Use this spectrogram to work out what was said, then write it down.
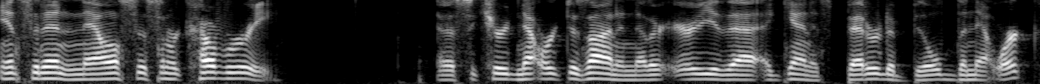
Incident analysis and recovery. A secured network design, another area that, again, it's better to build the network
